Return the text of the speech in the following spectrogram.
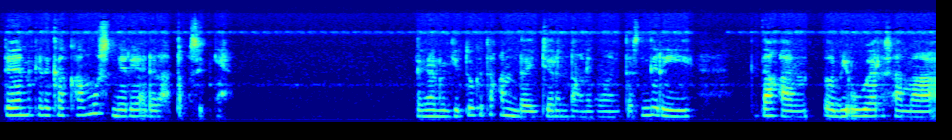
dan ketika kamu sendiri adalah toksiknya. Dengan begitu kita akan belajar tentang lingkungan kita sendiri, kita akan lebih aware sama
